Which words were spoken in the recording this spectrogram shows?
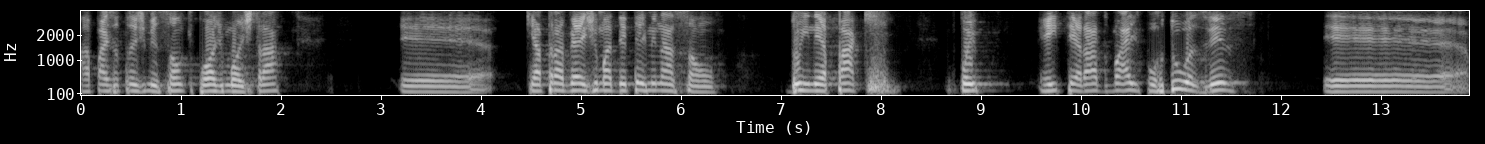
rapaz da transmissão que pode mostrar é, que através de uma determinação do INEPAC foi reiterado mais por duas vezes é,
